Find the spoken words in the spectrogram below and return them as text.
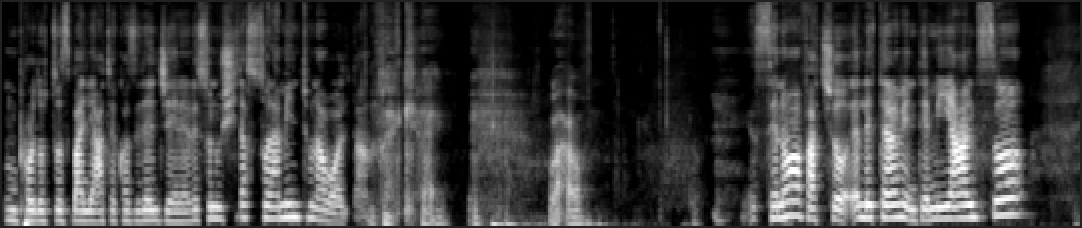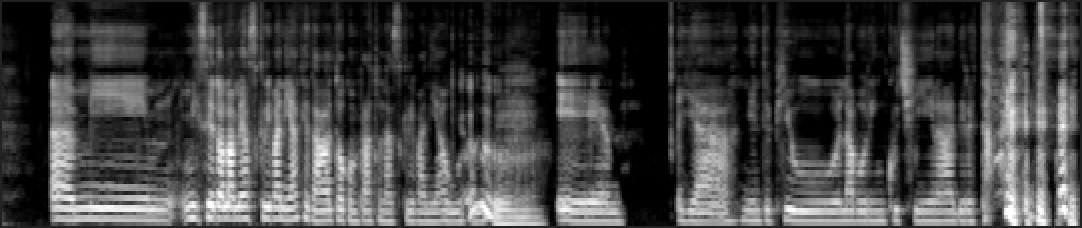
un prodotto sbagliato e cose del genere. Sono uscita solamente una volta. Ok. Wow. Se no faccio letteralmente mi alzo, eh, mi, mi siedo alla mia scrivania, che tra l'altro ho comprato una scrivania Uhu, Uh. e yeah, niente più lavori in cucina direttamente,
